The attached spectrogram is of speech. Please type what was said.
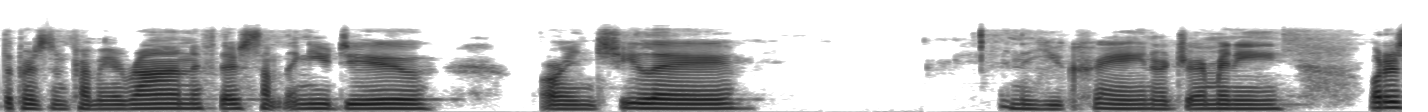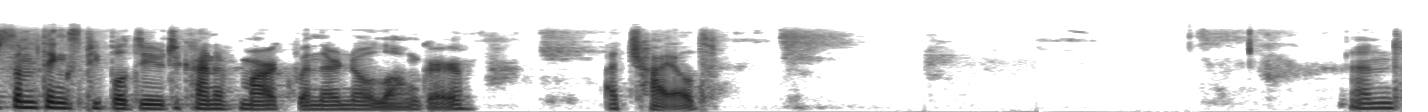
the person from Iran if there's something you do, or in Chile, in the Ukraine or Germany? What are some things people do to kind of mark when they're no longer a child? And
